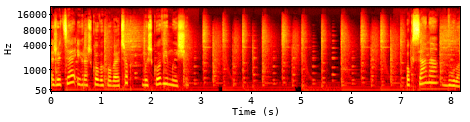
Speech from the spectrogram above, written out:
Життя іграшкових овечок, Мишкові миші. Оксана Була.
